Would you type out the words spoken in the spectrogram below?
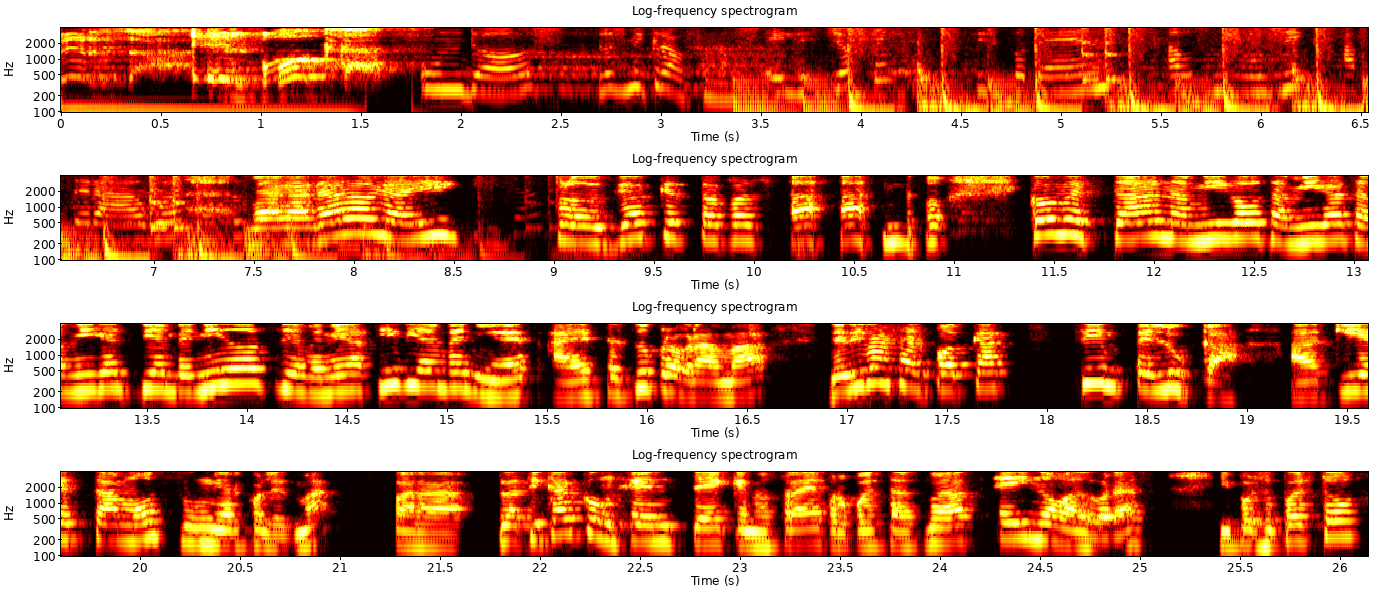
Diversa, el podcast. Un, dos, los micrófonos. El disjockey, disco dance, house music, after hours. Me agarraron ahí. Producción, ¿qué está pasando? ¿Cómo están, amigos, amigas, amigas? Bienvenidos, bienvenidas y bienvenidas a este su programa de Diversa el Podcast Sin Peluca. Aquí estamos un miércoles más para platicar con gente que nos trae propuestas nuevas e innovadoras y, por supuesto,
